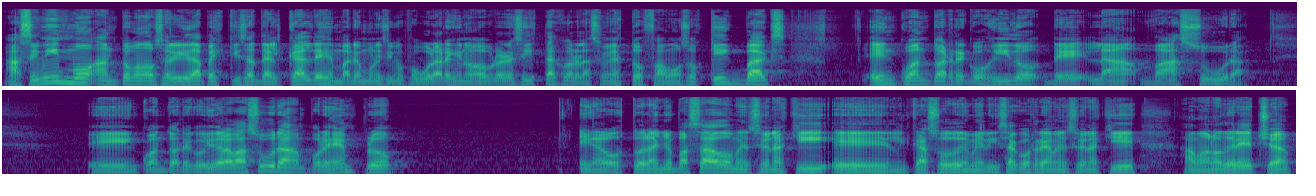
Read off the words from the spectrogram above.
Asimismo, han tomado seriedad pesquisas de alcaldes en varios municipios populares y no progresistas con relación a estos famosos kickbacks en cuanto al recogido de la basura. En cuanto al recogido de la basura, por ejemplo, en agosto del año pasado, menciona aquí, el caso de Melissa Correa menciona aquí a mano derecha,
